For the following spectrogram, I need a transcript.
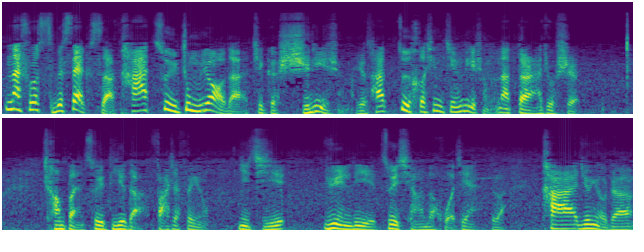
那说 SpaceX 啊，它最重要的这个实力是什么？就它最核心的竞争力是什么？那当然就是成本最低的发射费用以及。运力最强的火箭，对吧？它拥有着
